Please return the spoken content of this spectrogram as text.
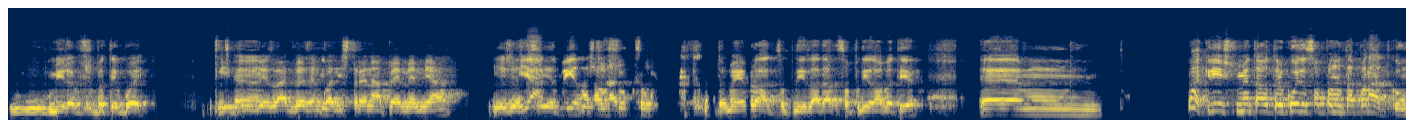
o Mira vos bater boi. E tu uh, ias lá de vez em quando treinar para MMA e a gente yeah, ia também ia lá dar um choque, também é verdade, só podia lá, só podia lá bater. Um, pá, queria experimentar outra coisa só para não estar parado, como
